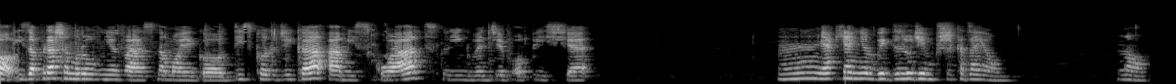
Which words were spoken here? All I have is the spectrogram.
O, i zapraszam również Was na mojego Discordzika, Ami Skład. Link będzie w opisie. Mm, jak ja nie lubię, gdy ludzie mi przeszkadzają. No.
